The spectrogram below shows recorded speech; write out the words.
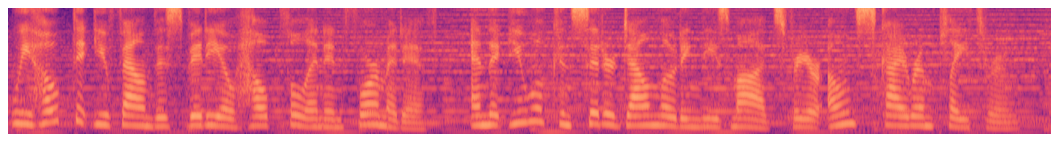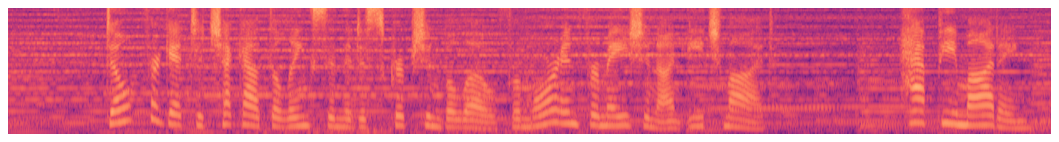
We hope that you found this video helpful and informative, and that you will consider downloading these mods for your own Skyrim playthrough. Don't forget to check out the links in the description below for more information on each mod. Happy modding!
